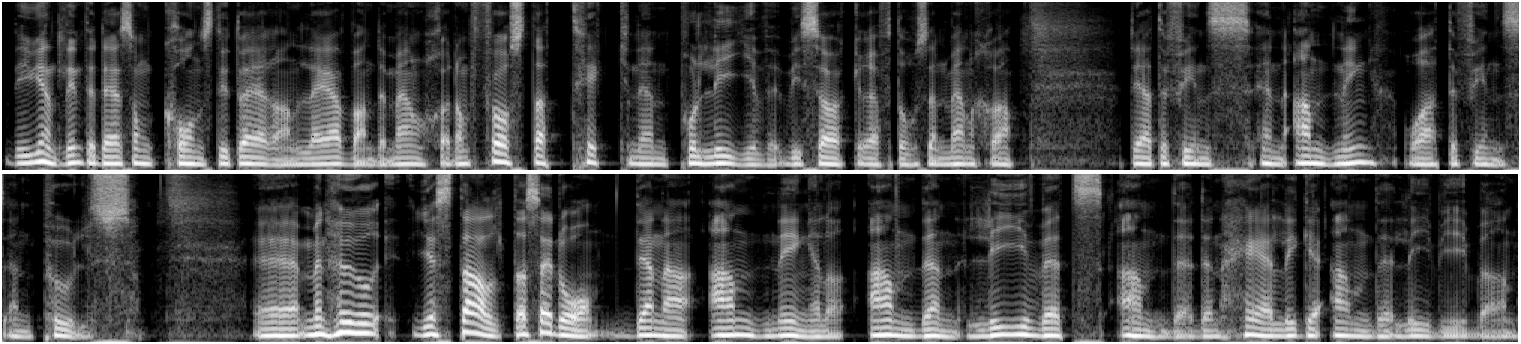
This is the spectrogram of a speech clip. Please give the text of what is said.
det är egentligen inte det som konstituerar en levande människa. De första tecknen på liv vi söker efter hos en människa det är att det finns en andning och att det finns en puls. Eh, men hur gestaltar sig då denna andning eller anden, livets ande, den helige ande, livgivaren?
